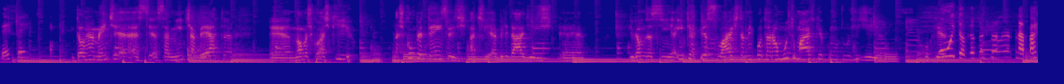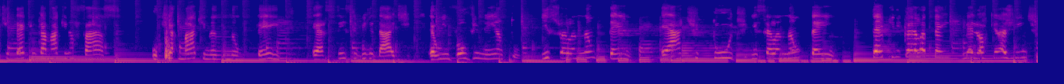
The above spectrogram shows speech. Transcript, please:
Perfeito. Então, realmente, é essa mente aberta, é, novas acho que as competências, habilidades, é, digamos assim, interpessoais também contarão muito mais do que contam hoje em dia. Porque... Muito, é o que eu estou te falando. Na parte técnica, a máquina faz. O que a máquina não tem é a sensibilidade, é o envolvimento. Isso ela não tem. É a atitude. Isso ela não tem. Técnica ela tem, melhor que a gente.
